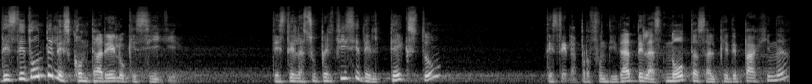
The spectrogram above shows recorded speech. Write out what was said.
¿desde dónde les contaré lo que sigue? Desde la superficie del texto, desde la profundidad de las notas al pie de página.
